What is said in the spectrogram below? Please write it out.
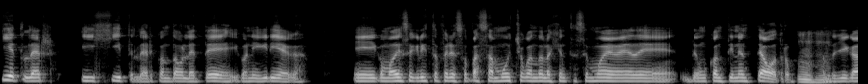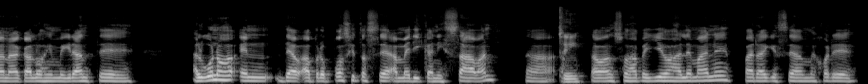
Hitler y Hitler con doble T y con Y. Y como dice Christopher, eso pasa mucho cuando la gente se mueve de, de un continente a otro. Cuando llegaban acá los inmigrantes, algunos en, de, a propósito se americanizaban, o estaban sus apellidos alemanes para que sean mejores,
